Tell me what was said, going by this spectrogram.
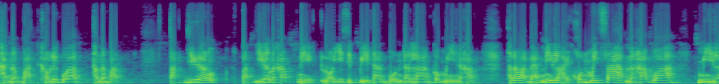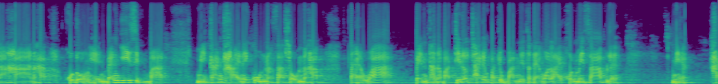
ธนบัตรเขาเรียกว่าธนบัตรตัดเยื้อง ตัดเยื้องนะครับนี่ร้อยี่สิบปีด้านบนด้านล่างก็มีนะครับ ธนบัตรแบบนี้หลายคนไม่ทราบนะครับว่ามีราคานะครับครูโด่งเห็นแบงค์ยี่สิบบาท มีการขายในกลุ่มนักสะสมนะครับ แต่ว่าเป็นธนบัตรที่เราใช้กันปัจจุบันเนี่ยแสดงว่าหลายคนไม่ทราบเลย เนี่ยใคร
